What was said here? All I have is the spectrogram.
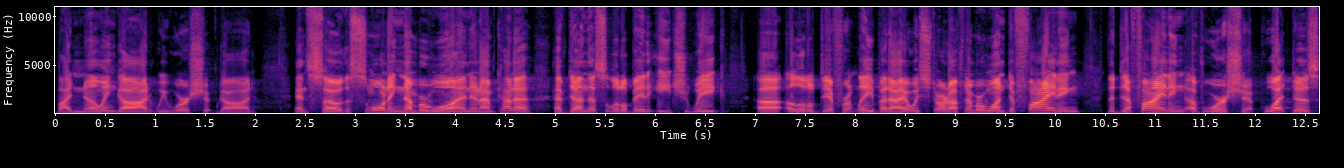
By knowing god we worship god and so this morning, number one, and I'm kind of have done this a little bit each week, uh, a little differently, but I always start off number one, defining the defining of worship. What does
